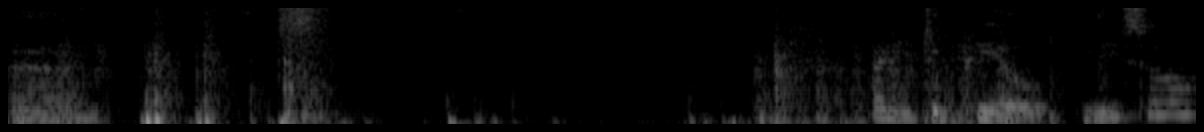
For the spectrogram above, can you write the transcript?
uh, I need to peel this off.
